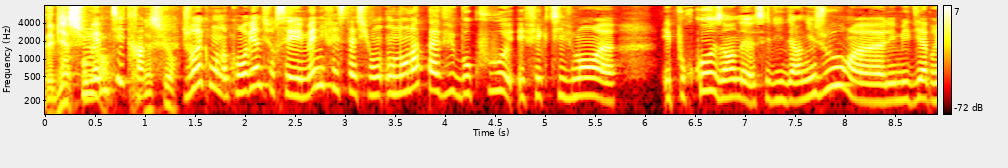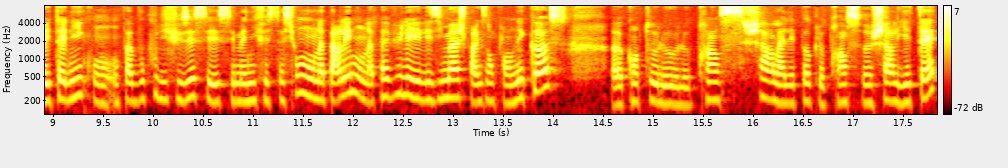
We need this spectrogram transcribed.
Mais bien sûr, même titre. Bien sûr. Je voudrais qu'on revienne sur ces manifestations. On n'en a pas vu beaucoup, effectivement. Euh, et pour cause, hein, ces dix derniers jours, les médias britanniques n'ont pas beaucoup diffusé ces, manifestations. On en a parlé, mais on n'a pas vu les, images, par exemple, en Écosse, quand le, prince Charles, à l'époque, le prince Charles y était.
